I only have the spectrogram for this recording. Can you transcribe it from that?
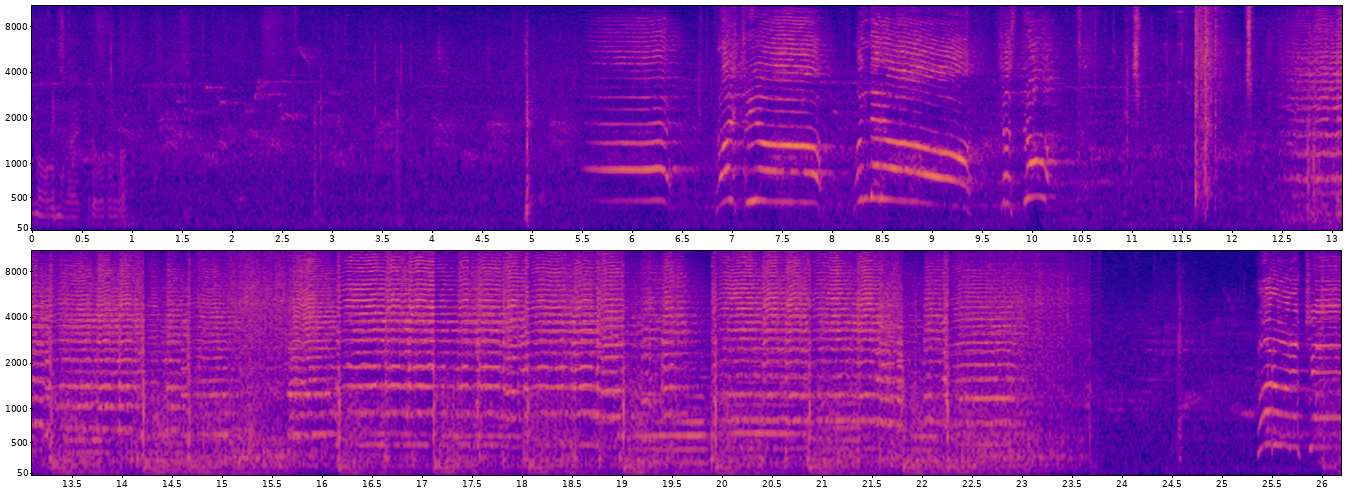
Beni oğlum kaykırı buralar. Rusya! Vandera! Şastro! Guru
